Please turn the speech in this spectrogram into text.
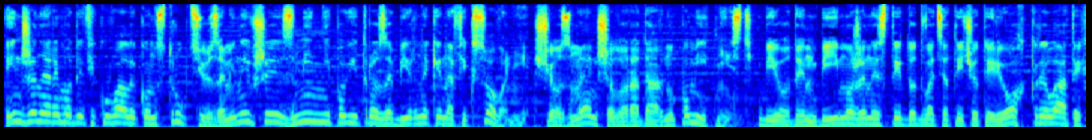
Інженери модифікували конструкцію, замінивши змінні повітрозабірники на фіксовані, що зменшило радарну помітність. Бі-1Б може нести до 24 крилатих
